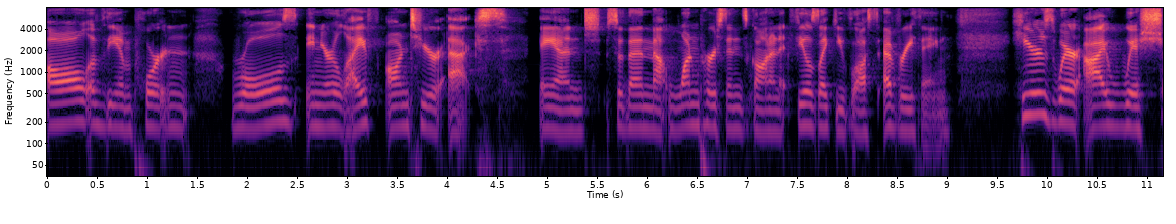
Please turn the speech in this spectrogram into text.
all of the important roles in your life onto your ex. And so then that one person's gone and it feels like you've lost everything. Here's where I wish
